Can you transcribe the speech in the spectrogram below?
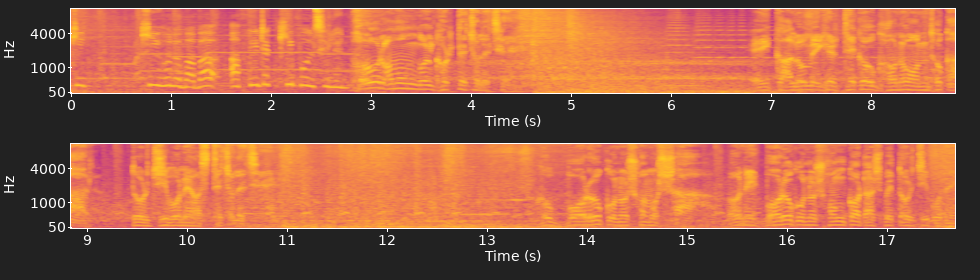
কি কি হলো বাবা? আপনি এটা কি বলছিলেন? ঘোর অমঙ্গল ঘটতে চলেছে। এই কালো মেঘের থেকেও ঘন অন্ধকার তোর জীবনে আসতে চলেছে। খুব বড় কোনো সমস্যা। অনেক বড় কোনো সংকট আসবে তোর জীবনে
